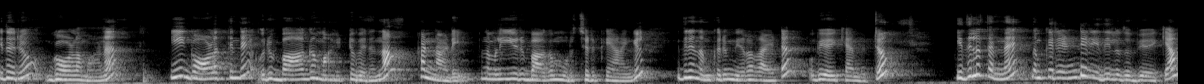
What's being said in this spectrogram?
ഇതൊരു ഗോളമാണ്. ഈ ഗോളത്തിന്റെ ഒരു ഭാഗമായിട്ട് വരുന്ന കണ്ണാടി. നമ്മൾ ഈ ഒരു ഭാഗം മുറിച്ചെടുക്കുകയാണെങ്കിൽ ഇതിനെ നമുക്കൊരു മിററായിട്ട് ഉപയോഗിക്കാൻ പറ്റും. ഇതിൽ തന്നെ നമുക്ക് രണ്ട് രീതിയിൽ ഇത് ഉപയോഗിക്കാം.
